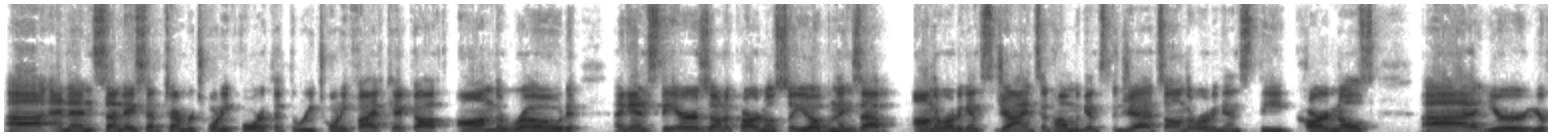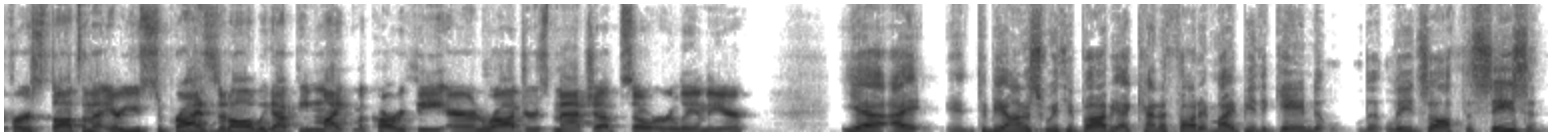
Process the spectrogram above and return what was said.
Uh, and then Sunday, September 24th at 325 kickoff on the road against the Arizona Cardinals. So you open things up on the road against the Giants, at home against the Jets, on the road against the Cardinals. Uh, your your first thoughts on that? Are you surprised at all? We got the Mike McCarthy, Aaron Rodgers matchup so early in the year. Yeah, I to be honest with you, Bobby, I kind of thought it might be the game that that leads off the season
